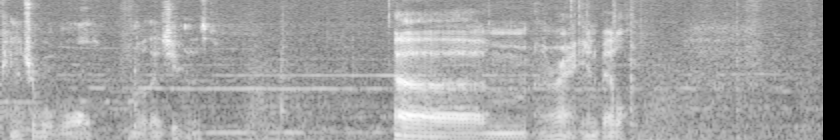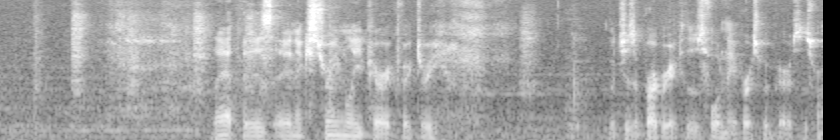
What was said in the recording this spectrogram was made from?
Penetrable wall. I wonder what that achievement is. Um. All right, in battle. That is an extremely Pyrrhic victory, which is appropriate because it was in Epirus, where Pyrrhus is from.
